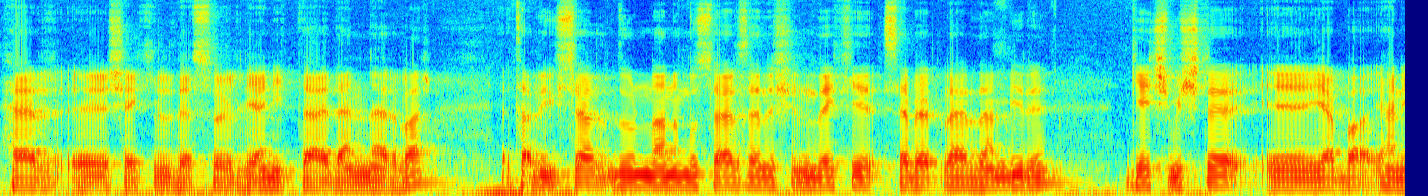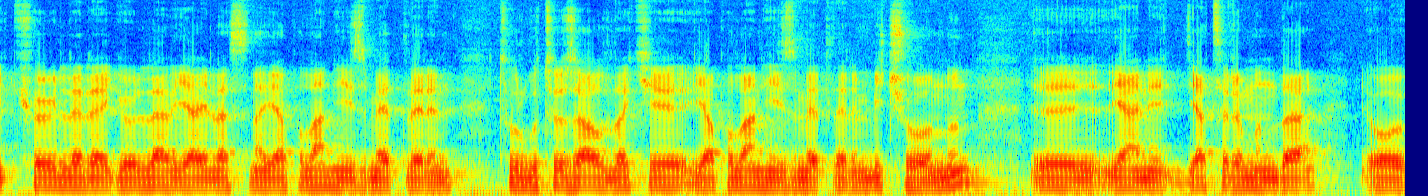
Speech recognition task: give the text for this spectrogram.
her e, şekilde söyleyen, iddia edenler var. E, tabii Yüksel Durna'nın bu serzenişindeki sebeplerden biri geçmişte e, yani köylere, göller yaylasına yapılan hizmetlerin, Turgut Özal'daki yapılan hizmetlerin birçoğunun e, yani yatırımında o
